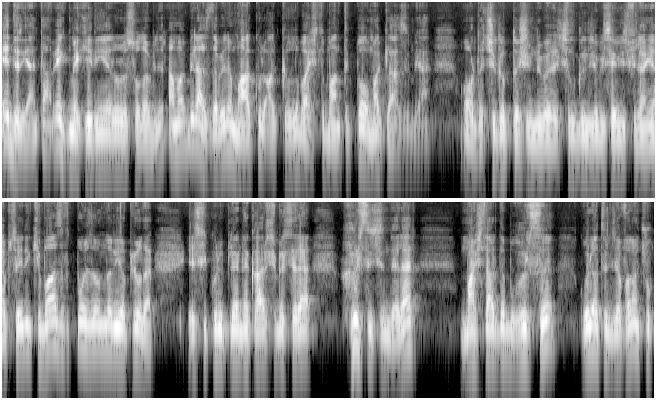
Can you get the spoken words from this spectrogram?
Nedir yani? Tamam ekmek yediğin yer orası olabilir ama biraz da böyle makul, akıllı, başlı, mantıklı olmak lazım yani. Orada çıkıp da şimdi böyle çılgınca bir sevinç falan yapsaydı ki bazı futbolcular onları yapıyorlar. Eski kulüplerine karşı mesela hırs içindeler. Maçlarda bu hırsı gol atınca falan çok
